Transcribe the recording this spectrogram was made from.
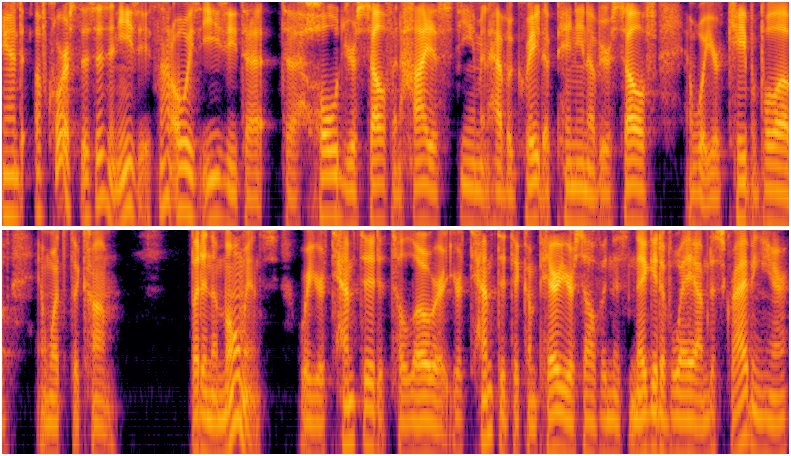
And of course, this isn't easy. It's not always easy to, to hold yourself in high esteem and have a great opinion of yourself and what you're capable of and what's to come. But in the moments where you're tempted to lower it, you're tempted to compare yourself in this negative way I'm describing here,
